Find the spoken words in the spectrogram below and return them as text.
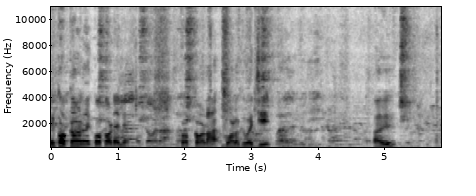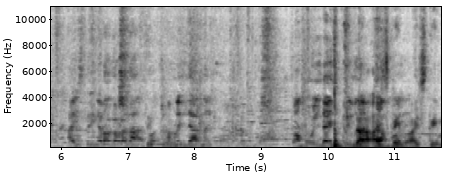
ഇത് കൊക്കവട കൊക്കവട അല്ലേ? കൊക്കവട. മുളക് ബജി. അത് ഐസ്ക്രീം ഐസ്ക്രീം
